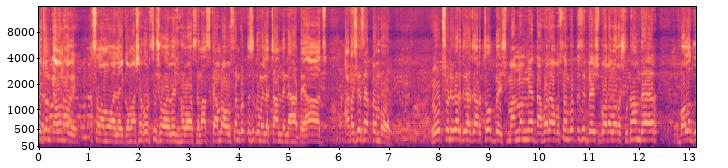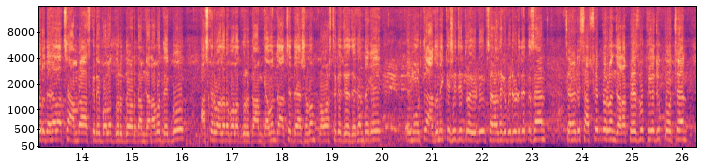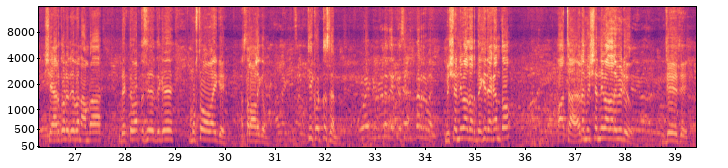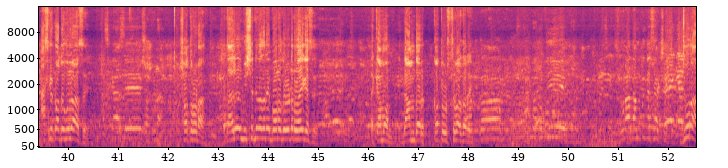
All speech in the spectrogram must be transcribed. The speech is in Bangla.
ওজন কেমন হবে? আসসালামু আলাইকুম। আশা করছি সবাই বেশ ভালো আছেন। আজকে আমরা অবস্থান করতেছি কুমিল্লা চান্দিনা হাটে আজ আঠাশে সেপ্টেম্বর, রোজ শনিবার দুই হাজার চব্বিশ। মান্নান মেয়ের দাফারে অবস্থান করতেছি। বেশ বড় বড় সুঠাম দেহের বলদ গরু দেখা যাচ্ছে। আমরা আজকের এই বলদ গরুর দেওয়ার দাম জানাব, দেখব আজকের বাজারে বলদ গরুর দাম কেমন যাচ্ছে দেশ এবং প্রবাস থেকে যে যেখান থেকে এই মুহূর্তে আধুনিক কৃষি চিত্র ইউটিউব চ্যানেল থেকে ভিডিওটি দেখতেছেন, চ্যানেলটি সাবস্ক্রাইব করবেন। যারা ফেসবুক থেকে যুক্ত হচ্ছেন শেয়ার করে দেবেন। আমরা দেখতে পারতেছি এদিকে মুস্তফা ভাইকে। আসসালামু আলাইকুম। কি করতেছেন? মিশানি বাজার দেখি দেখেন তো। আচ্ছা এটা মিশানি বাজারের ভিডিও? জি জি। আজকে কতগুলো আছে? সতেরোটা। তাহলে ওই মিশানি বাজারে বড় গরুটা রয়ে গেছে। কেমন? দাম দর কত উঠছে বাজারে? জোড়া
